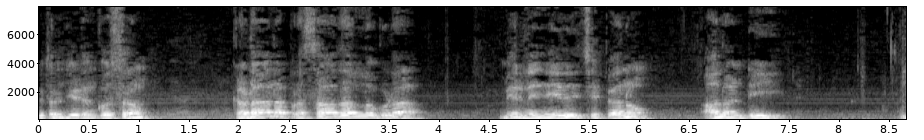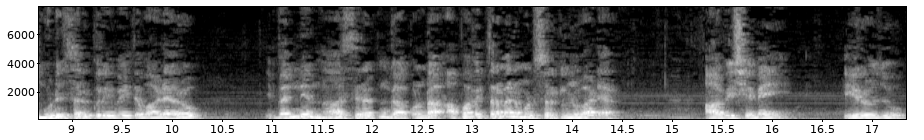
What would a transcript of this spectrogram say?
వితరణ చేయడం కోసం కడాన ప్రసాదాల్లో కూడా మీరు నేను ఏదైతే చెప్పానో అలాంటి ముడి సరుకులు ఏవైతే వాడారో ఇవన్నీ నాసిరకం కాకుండా అపవిత్రమైన ముడి సరుకులను వాడారు. ఆ విషయమే ఈరోజు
